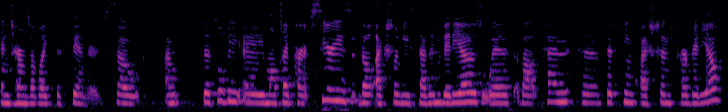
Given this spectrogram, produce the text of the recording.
in terms of like the standards. So um, this will be a multi-part series. There'll actually be seven videos with about 10 to 15 questions per video.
